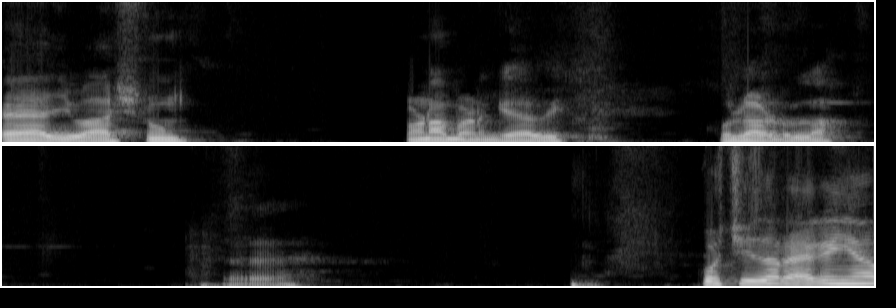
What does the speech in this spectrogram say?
ਇਹ ਜੀ ਵਾਸ਼ਰੂਮ, ਸੋਹਣਾ ਬਣ ਗਿਆ ਵੀ। ਖੁੱਲਾ ਡੁੱਲਾ ਕੁਝ ਚੀਜ਼ਾਂ ਰਹਿ ਗਈਆਂ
